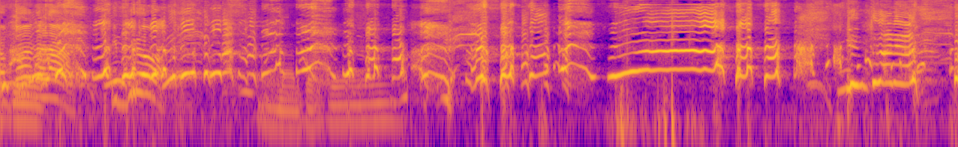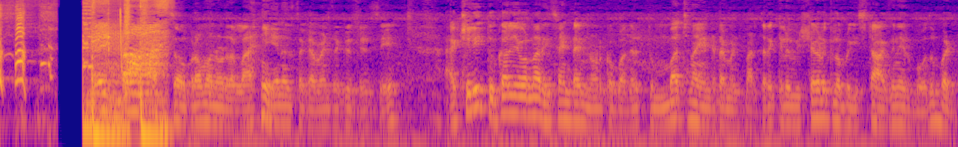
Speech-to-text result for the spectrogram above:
ತಪ್ಪಾಗಲ್ಲ ಇಬ್ರು. ಪ್ರಮ ನೋಡಿದ್ರಲ್ಲ ಏನಂತ ಕಮೆಂಟ್ ತಿಳಿಸಿ. ಆಕ್ಚುಲಿ ತುಕಾಲಿ ಅವ್ರನ್ನ ರೀಸೆಂಟ್ ಟೈಮ್ ನೋಡ್ಕೊ ಬಂದ್ರೆ ತುಂಬಾ ಚೆನ್ನಾಗಿ ಎಂಟರ್ಟೈನ್ಮೆಂಟ್ ಮಾಡ್ತಾರೆ. ಕೆಲವು ವಿಷಯಗಳು ಕೆಲವೊಬ್ಬರಿಗೆ ಇಷ್ಟ ಆಗದೇ ಇರ್ಬೋದು ಬಟ್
